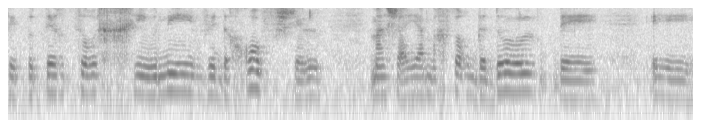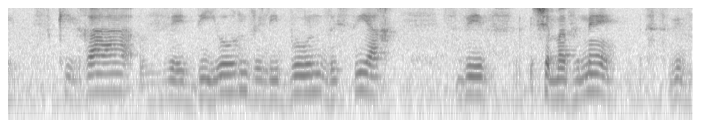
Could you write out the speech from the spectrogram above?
ופותר צורך חיוני ודחוף של מה שהיה מחסור גדול בסקירה ודיון וליבון ושיח סביב, שמבנה סביב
